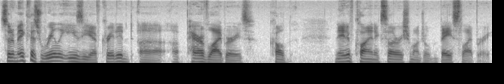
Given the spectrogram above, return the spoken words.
So to make this really easy, I've created a pair of libraries called Native Client Acceleration Module Base Library.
